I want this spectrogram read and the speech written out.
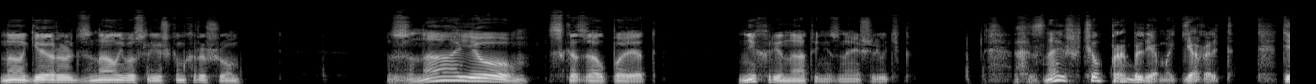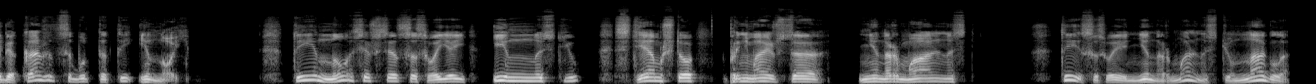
но Геральт знал его слишком хорошо. — Знаю, — сказал поэт. — Ни хрена ты не знаешь, Лютик. — Знаешь, в чем проблема, Геральт? Тебе кажется, будто ты иной. Ты носишься со своей инностью, с тем, что принимаешь за ненормальность. Ты со своей ненормальностью нагло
